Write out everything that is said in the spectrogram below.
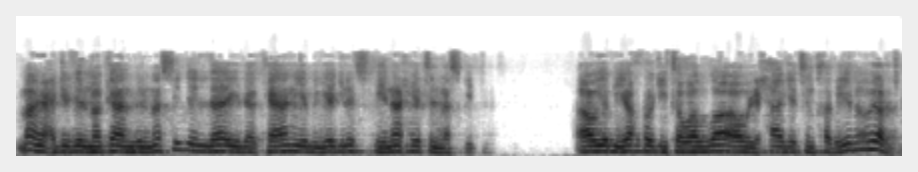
ما يحجز المكان في المسجد إلا إذا كان يبي يجلس في ناحية المسجد. أو يبي يخرج يتوضأ أو لحاجة خفيفة ويرجع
